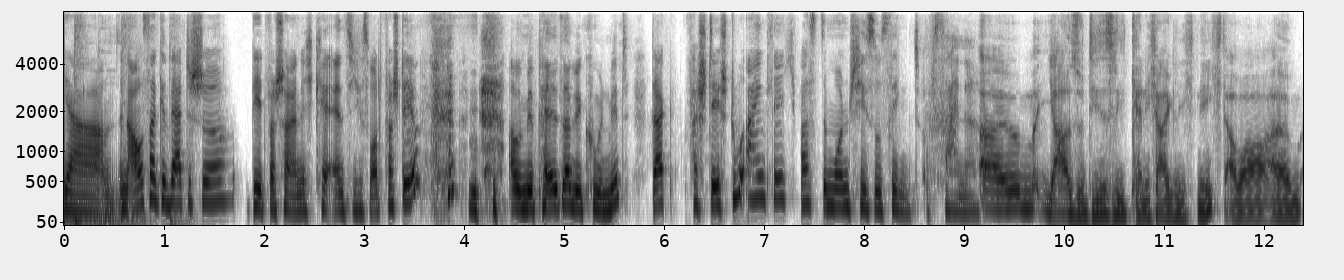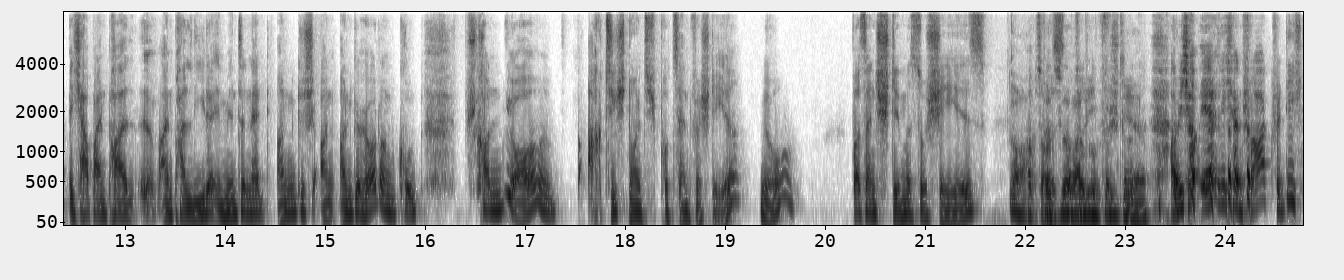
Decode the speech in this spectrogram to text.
Ja, ein Außergewärtische, det wahrscheinlich kein einziges Wort verstehe. Aber mir Pelzer, wir kommen mit. Doug, verstehst du eigentlich, was der Monchi so singt auf seine? Ähm, ja, also dieses Lied kenne ich eigentlich nicht, aber ähm, ich habe ein paar, äh, ein paar Lieder im Internet angesch- an, angehört und ich kann ja 80, 90 Prozent verstehe. Ja. Was seine Stimme so schön ist. Oh, Hab's das alles ist aber gut verstanden. Aber ich habe ehrlich eine Frage für dich.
